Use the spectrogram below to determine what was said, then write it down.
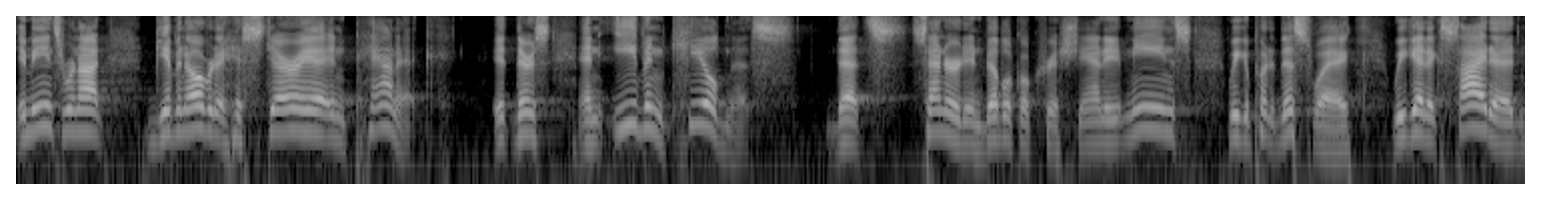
It means we're not given over to hysteria and panic. It, there's an even keeledness that's centered in biblical Christianity. It means, we could put it this way, we get excited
